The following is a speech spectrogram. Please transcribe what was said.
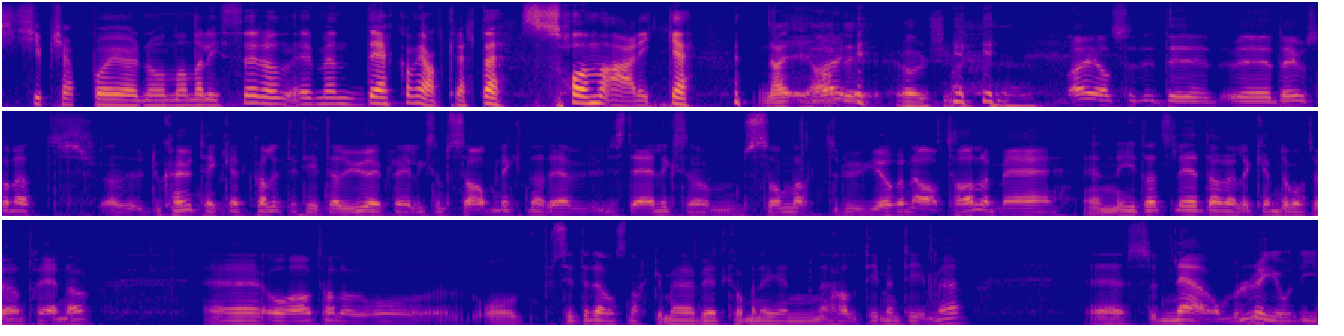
kjipp-kjapp å gjøre noen analyser. Og, eh, men det kan vi avkrefte. Sånn er det ikke. Nei, ja, det, Nei, altså det, det, det, er jo sånn at altså, Du kan jo tenke et kvalitativt intervju. Jeg pleier liksom sammenligne det hvis det er liksom sånn at du gjør en avtale med en idrettsleder eller hvem det måtte være, en trener eh, og avtaler og, og sitter der og snakker med vedkommende i en halvtime, en time, eh, så nærmer du deg jo de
